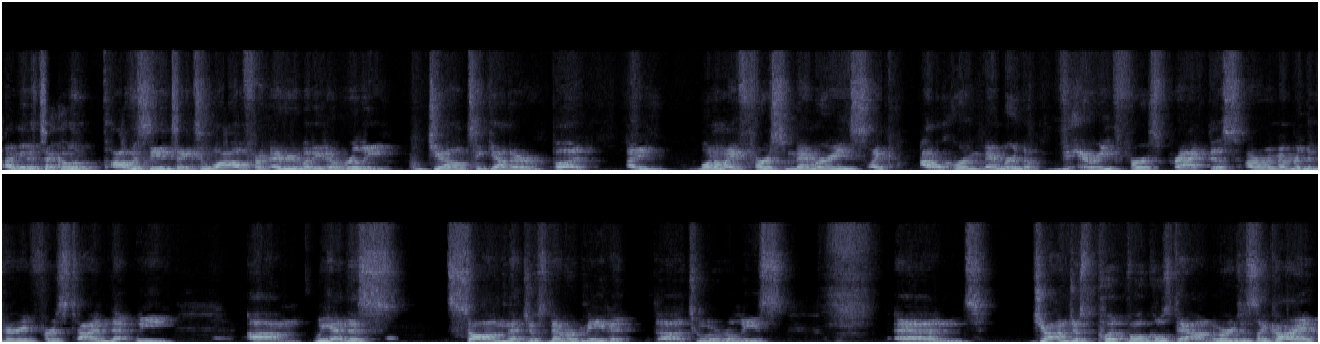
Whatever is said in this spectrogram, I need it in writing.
I mean, it took a, obviously it takes a while for everybody to really gel together, but I one of my first memories, like I don't remember the very first practice. I remember the very first time that we um, we had this song that just never made it uh, to a release, and John just put vocals down. We were just like, all right,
